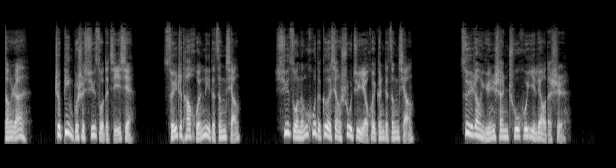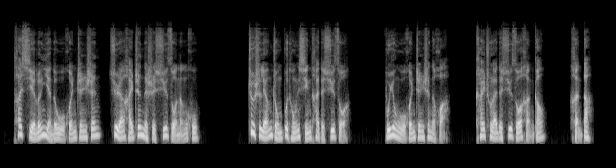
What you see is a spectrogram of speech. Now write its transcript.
当然，这并不是须佐的极限。随着他魂力的增强，须佐能乎的各项数据也会跟着增强。最让云山出乎意料的是，他写轮眼的武魂真身居然还真的是须佐能乎。这是两种不同形态的须佐，不用武魂真身的话，开出来的须佐很高很大，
